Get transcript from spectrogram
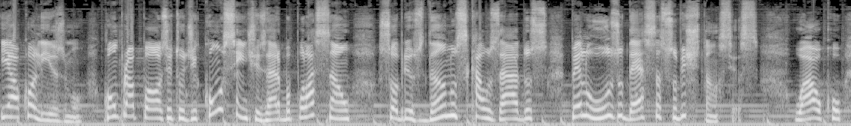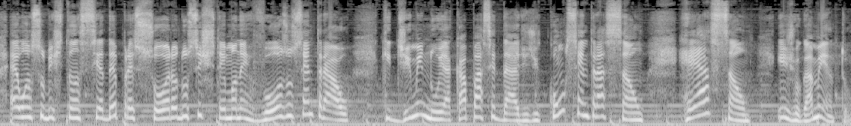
e Alcoolismo, com o propósito de conscientizar a população sobre os danos causados pelo uso dessas substâncias. O álcool é uma substância depressora do sistema nervoso central, que diminui a capacidade de concentração, reação e julgamento.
